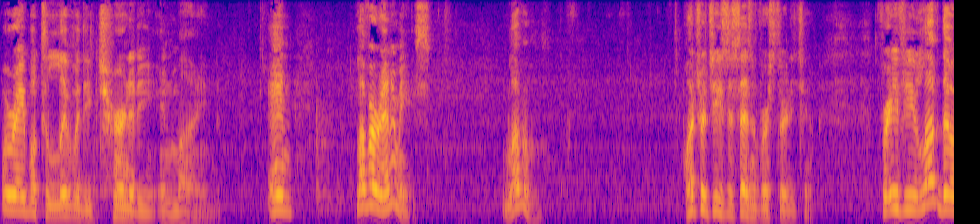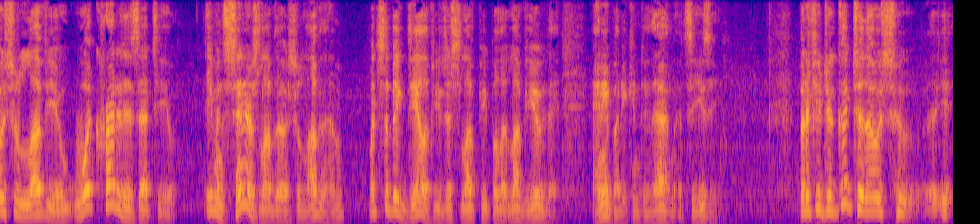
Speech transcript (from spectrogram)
we're able to live with eternity in mind and love our enemies. Love them. Watch what Jesus says in verse 32. For if you love those who love you, what credit is that to you? Even sinners love those who love them. What's the big deal if you just love people that love you? That anybody can do that. That's easy. But if you do good to those who,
